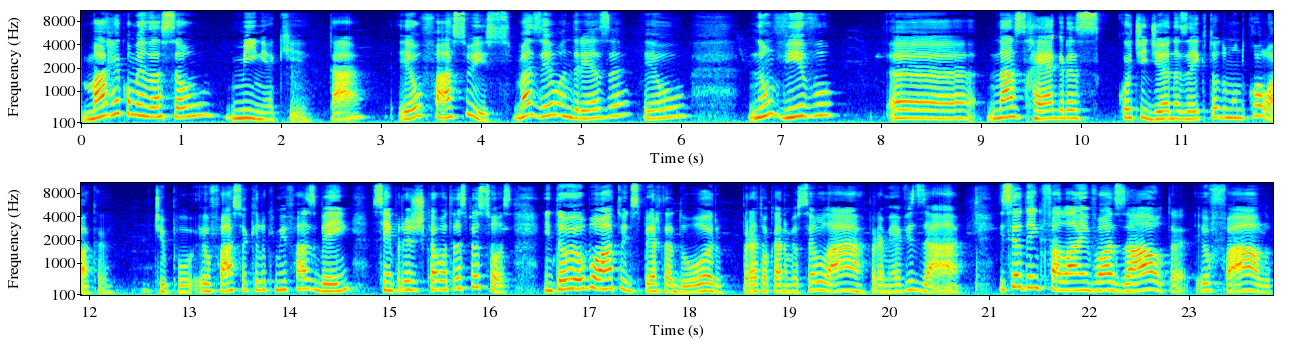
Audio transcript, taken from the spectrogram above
uma recomendação minha aqui, tá? Eu faço isso. Mas eu, Andresa, eu não vivo uh, nas regras cotidianas aí que todo mundo coloca. Tipo, eu faço aquilo que me faz bem sem prejudicar outras pessoas. Então eu boto o despertador para tocar no meu celular, para me avisar. E se eu tenho que falar em voz alta, eu falo.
